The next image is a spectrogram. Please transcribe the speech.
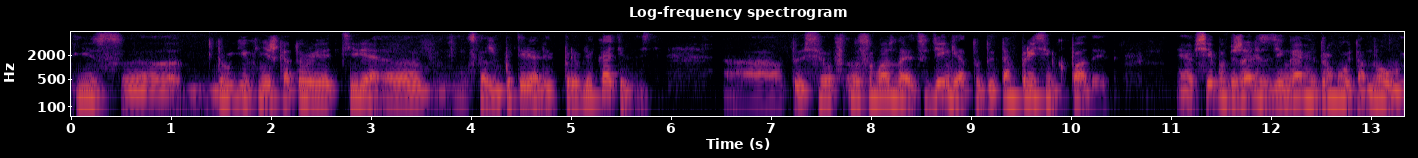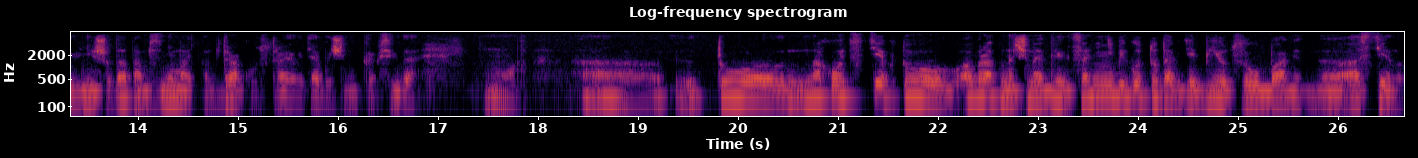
из других ниш, которые теря, скажем, потеряли привлекательность, то есть высвобождаются деньги оттуда, и там прессинг падает. Э, все побежали за деньгами в другую, там, новую нишу, да, там, занимать, там, драку устраивать обычно, как всегда. Вот. То находятся те, кто обратно начинает двигаться. Они не бегут туда, где бьются лбами э, о стену.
